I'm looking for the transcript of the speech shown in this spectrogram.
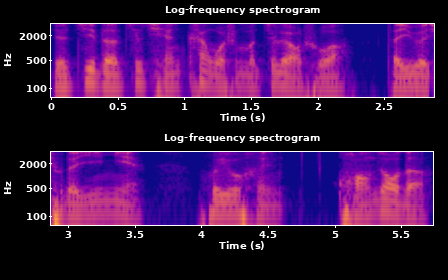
也记得之前看过什么资料说，在月球的阴面会有很狂躁的、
